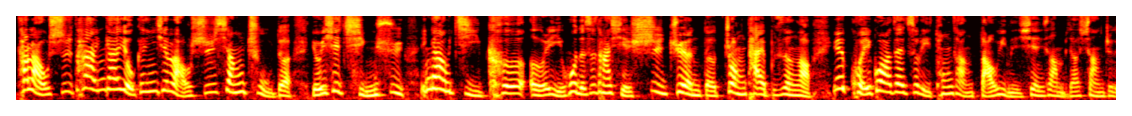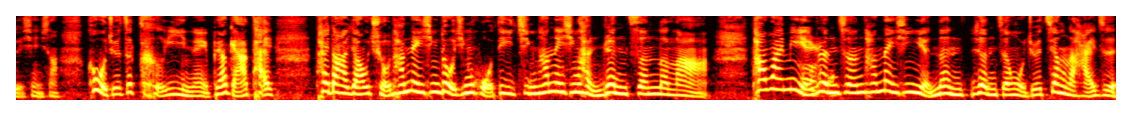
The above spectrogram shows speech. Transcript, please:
他老师，他应该有跟一些老师相处的，有一些情绪，应该有几颗而已，或者是他写试卷的状态不是很好。因为葵卦在这里通常导引的现象比较像这个现象，可我觉得这可以呢，不要给他太太大要求，他内心都已经火地进，他内心很认真了啦，他外面也认真，他内心也认认真。我觉得这样的孩子，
